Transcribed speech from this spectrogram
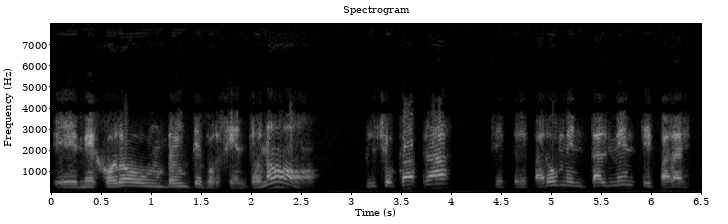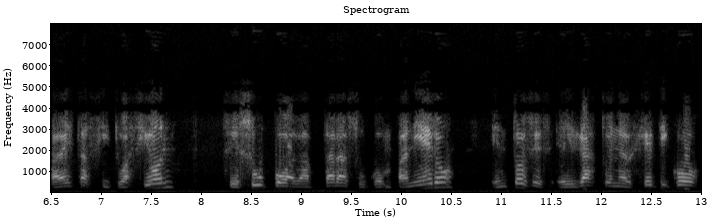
eh, mejoró un 20%, no. Lucho Capra se preparó mentalmente para esta situación, se supo adaptar a su compañero, entonces el gasto energético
